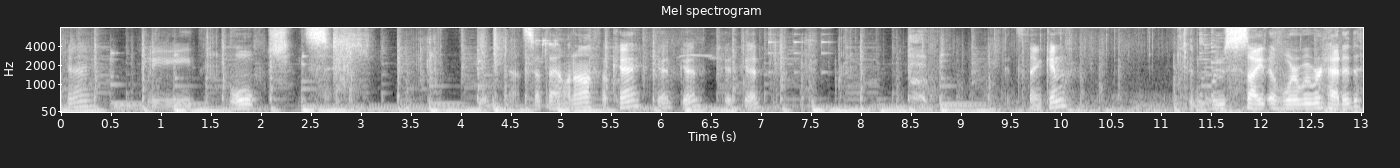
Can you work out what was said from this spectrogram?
Okay. We. Oh, jeez. Not set that one off. Okay. Good, good, good, good. Good thinking. Didn't lose sight of where we were headed.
